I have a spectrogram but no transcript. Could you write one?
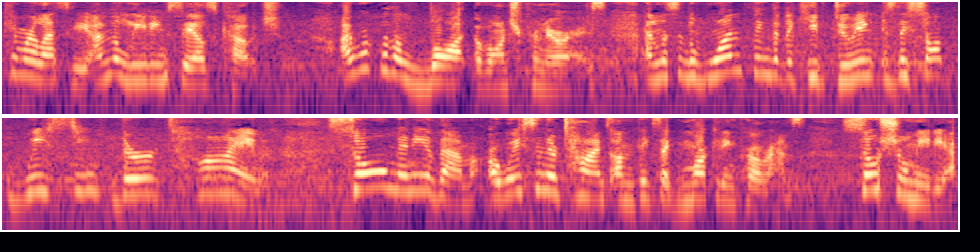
Kim Orlesky. I'm the leading sales coach. I work with a lot of entrepreneurs. And listen, the one thing that they keep doing is they stop wasting their time. So many of them are wasting their times on things like marketing programs, social media,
